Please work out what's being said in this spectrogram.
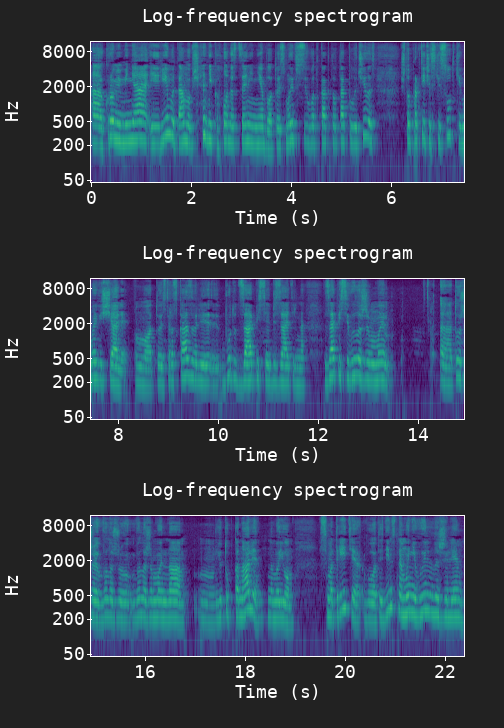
Э, кроме меня и Римы, там вообще никого на сцене не было. То есть мы все, вот как-то вот так получилось, что практически сутки мы вещали, вот, то есть рассказывали, будут записи обязательно. Записи выложим мы, тоже выложу, выложим мы на YouTube-канале, на моем, смотрите, вот. Единственное, мы не выложили...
